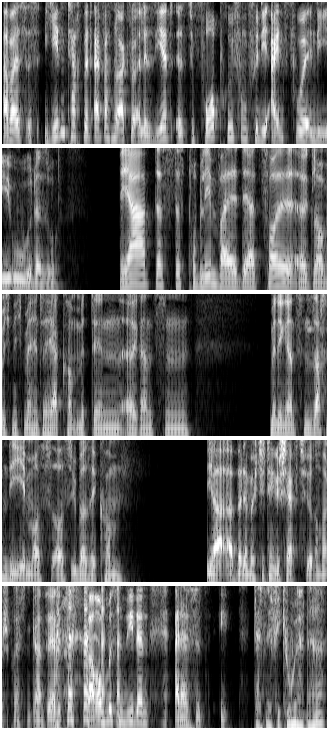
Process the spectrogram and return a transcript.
aber es ist, jeden Tag wird einfach nur aktualisiert, ist die Vorprüfung für die Einfuhr in die EU oder so. Ja, das ist das Problem, weil der Zoll, äh, glaube ich, nicht mehr hinterherkommt mit den äh, ganzen, mit den ganzen Sachen, die eben aus, aus Übersee kommen. Ja, aber da möchte ich den Geschäftsführer mal sprechen, ganz ehrlich. Warum müssen die denn, ah, das ist, das ist eine Figur, ne?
